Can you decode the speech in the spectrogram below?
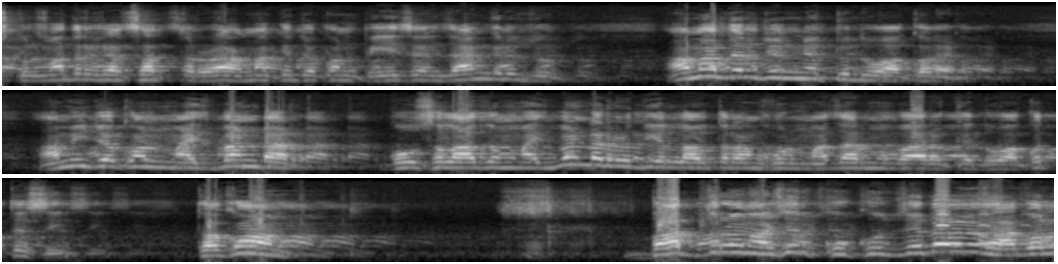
স্কুল মাদ্রাসার ছাত্ররা আমাকে যখন পেয়েছেন, জাহাঙ্গীর আমাদের জন্য একটু দোয়া করেন। আমি যখন মাইজবান্ডার কৌশল আজম মাইজবান্ডার রদি আল্লাহ তালামুর মাজার মুবারকে দোয়া করতেছি, তখন ভাদ্র মাসের কুকুর যেভাবে ভাগল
